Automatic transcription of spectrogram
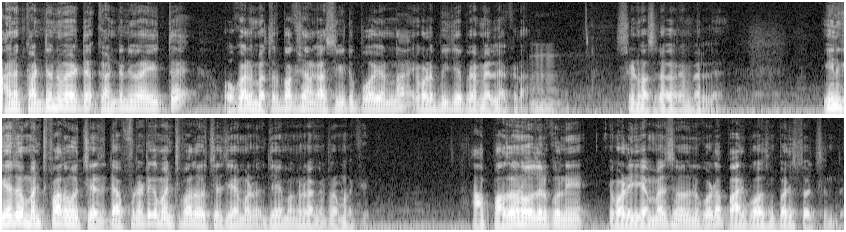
ఆయన కంటిన్యూ అయితే కంటిన్యూ అయితే ఒకవేళ మిత్రపక్షానికి ఆ సీటు పోయున్నా ఇవాళ బీజేపీ ఎమ్మెల్యే అక్కడ. శ్రీనివాసరావు గారు ఎమ్మెల్యే ఈయనకి ఏదో మంచి పదవి వచ్చేది డెఫినెట్గా మంచి పదవి వచ్చేది జయమ జయమంగళ వెంకటరమణకి ఆ పదవిని వదులుకుని ఇవాళ ఈ ఎమ్మెల్సీ వదులు కూడా పారిపోవాల్సిన పరిస్థితి వచ్చింది.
